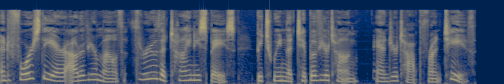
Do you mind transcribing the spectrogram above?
and force the air out of your mouth through the tiny space between the tip of your tongue and your top front teeth.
